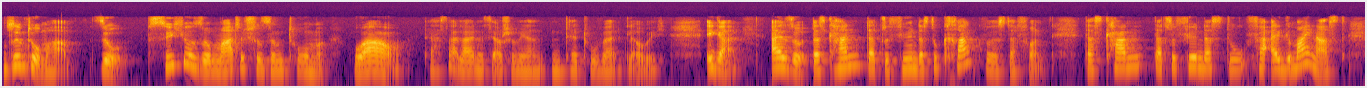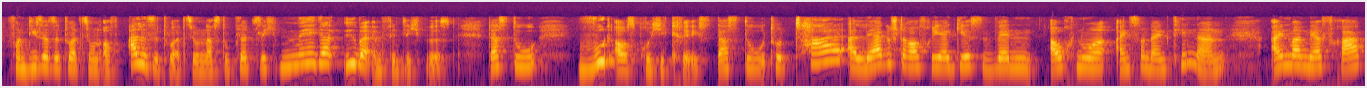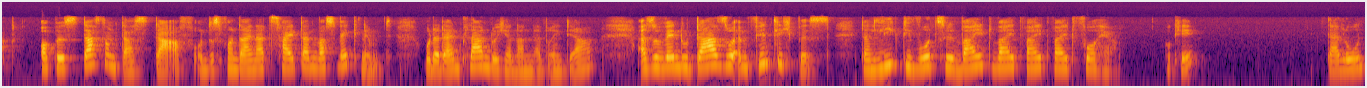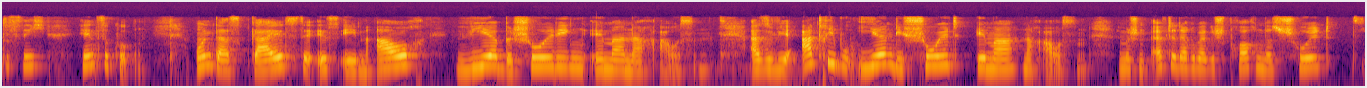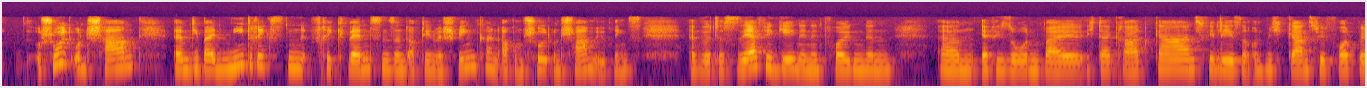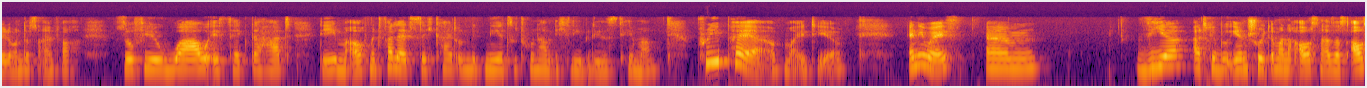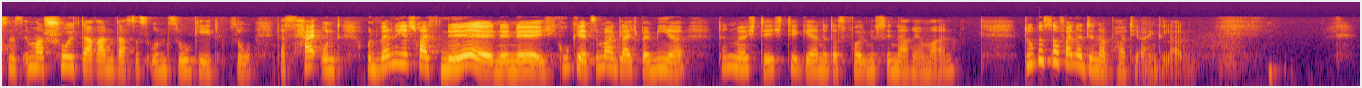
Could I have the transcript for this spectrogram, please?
Symptome haben. So, psychosomatische Symptome. Wow, das allein ist ja auch schon wieder ein Tattoo wert, glaube ich. Egal. Also, das kann dazu führen, dass du krank wirst davon. Das kann dazu führen, dass du verallgemeinerst von dieser Situation auf alle Situationen, dass du plötzlich mega überempfindlich wirst, dass du Wutausbrüche kriegst, dass du total allergisch darauf reagierst, wenn auch nur eins von deinen Kindern einmal mehr fragt, ob es das und das darf und es von deiner Zeit dann was wegnimmt oder deinen Plan durcheinander bringt, ja? Also wenn du da so empfindlich bist, dann liegt die Wurzel weit, weit, weit, weit vorher. Okay? Da lohnt es sich, hinzugucken. Und das Geilste ist eben auch, wir beschuldigen immer nach außen. Also wir attribuieren die Schuld immer nach außen. Wir haben schon öfter darüber gesprochen, dass Schuld, Schuld und Scham ähm, die beiden niedrigsten Frequenzen sind, auf denen wir schwingen können. Auch um Schuld und Scham übrigens äh, wird es sehr viel gehen in den folgenden ähm, Episoden, weil ich da gerade ganz viel lese und mich ganz viel fortbilde und das einfach so viel Wow-Effekte hat, die eben auch mit Verletzlichkeit und mit Nähe zu tun haben. Ich liebe dieses Thema. Prepare, my dear. Anyways, ähm, wir attribuieren Schuld immer nach außen. Also das Außen ist immer schuld daran, dass es uns so geht. So. Das und, und wenn du jetzt schreist, nee, nee, nee, ich gucke jetzt immer gleich bei mir, dann möchte ich dir gerne das folgende Szenario malen. Du bist auf einer Dinnerparty eingeladen.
